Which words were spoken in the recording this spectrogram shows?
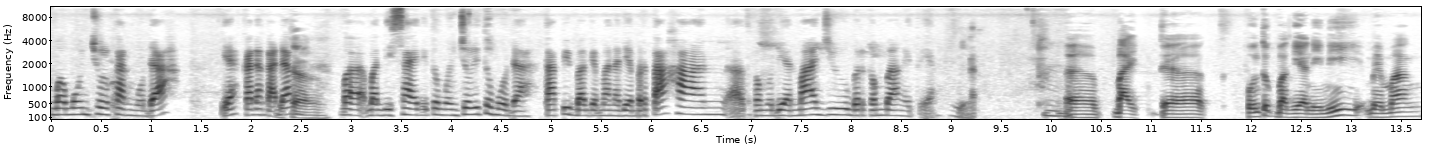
memunculkan mudah, ya kadang-kadang mendesain itu muncul itu mudah, tapi bagaimana dia bertahan, eh, kemudian maju, berkembang itu ya. Ya. Hmm. Eh, baik, de- untuk bagian ini memang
